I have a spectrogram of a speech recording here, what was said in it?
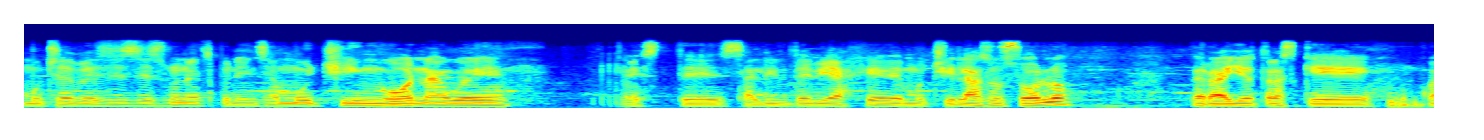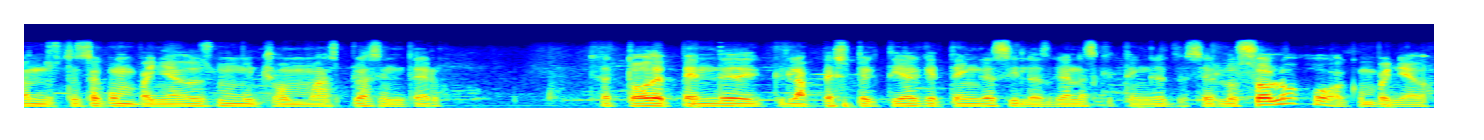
Muchas veces es una experiencia muy chingona, güey. Este, salir de viaje de mochilazo solo. Pero hay otras que cuando estás acompañado es mucho más placentero. O sea, todo depende de la perspectiva que tengas y las ganas que tengas de hacerlo solo o acompañado.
